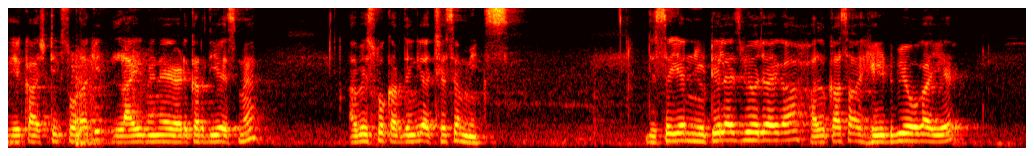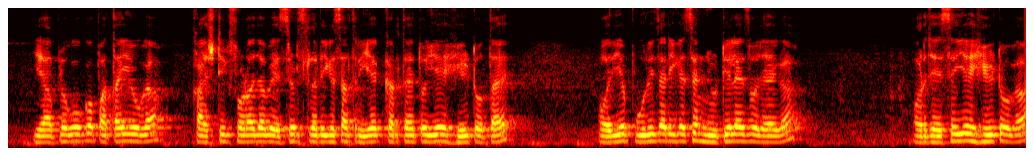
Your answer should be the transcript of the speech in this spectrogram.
ये कास्टिक सोडा की लाई मैंने ऐड कर दी है इसमें। अब इसको कर देंगे अच्छे से मिक्स जिससे ये न्यूट्रलाइज भी हो जाएगा, हल्का सा हीट भी होगा ये। ये आप लोगों को पता ही होगा कास्टिक सोडा जब एसिड स्लरी के साथ रिएक्ट करता है तो ये हीट होता है और ये पूरी तरीके से न्यूट्रलाइज हो जाएगा। और जैसे ये हीट होगा,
